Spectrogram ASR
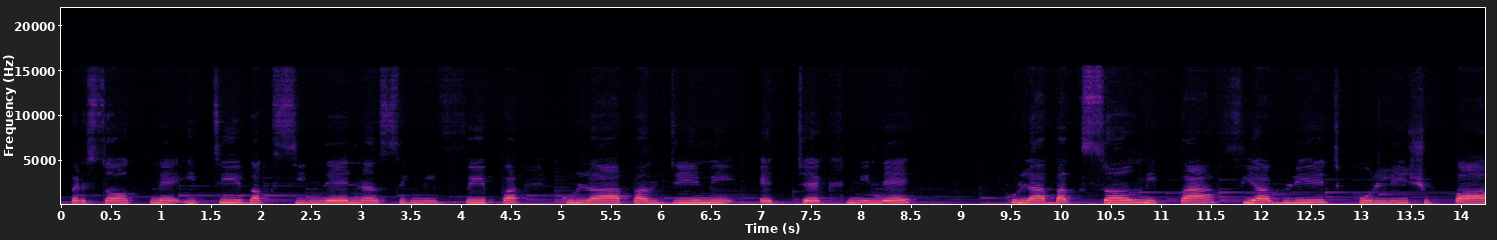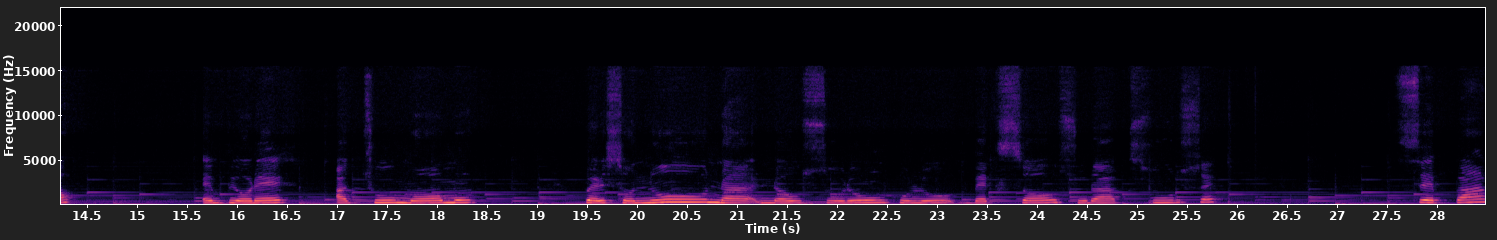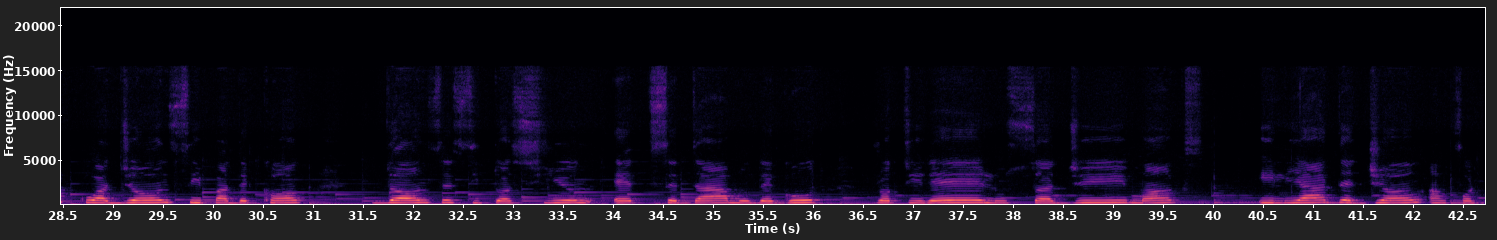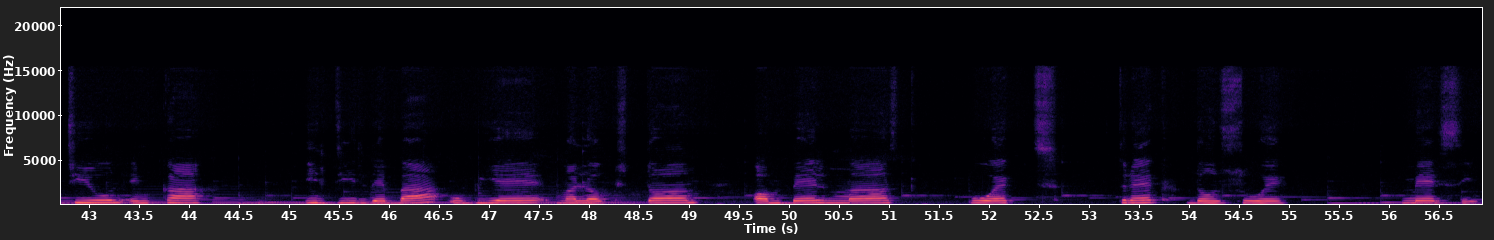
personnes aient vaccinées signifie pas que la pandémie est que moment. Personaux na nausurum culu vexo suraxurse sepa quajon sipa de coq dans ces situations et se da mudegut retirer l'usage max. Il y a des gens en fortune en cas il dit débat ou bien un bel masque peut être dangereux. Merci.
